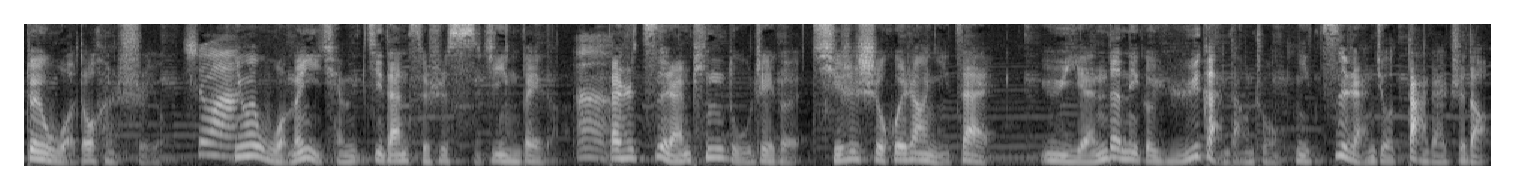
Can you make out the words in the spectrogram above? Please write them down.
对我都很实用，是吗？因为我们以前记单词是死记硬背的，嗯，但是自然拼读这个其实是会让你在语言的那个语感当中，你自然就大概知道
